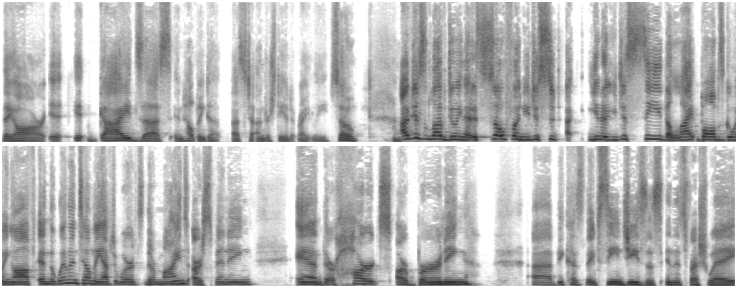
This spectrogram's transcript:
they are it it guides us in helping to us to understand it rightly. So mm-hmm. i just love doing that. It's so fun. You just uh, you know you just see the light bulbs going off and the women tell me afterwards their minds are spinning and their hearts are burning uh, because they've seen jesus in this fresh way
